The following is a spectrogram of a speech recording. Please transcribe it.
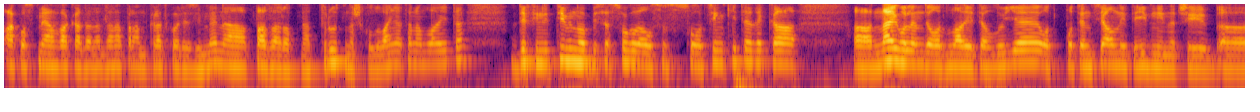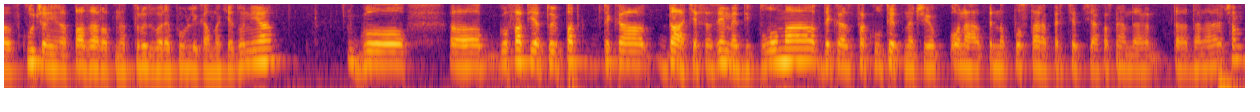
ако смеам вака да, да направам кратко резиме, на пазарот на труд, на школувањето на младите, дефинитивно би се согледал со, со оценките дека а, најголем дел од младите луѓе, од потенцијалните идни, значи, а, вклучени на пазарот на труд во Република Македонија, го го фатија тој пат дека да ќе се земе диплома, дека факултет, значи она една постара перцепција ако смеам да да, да наречам,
